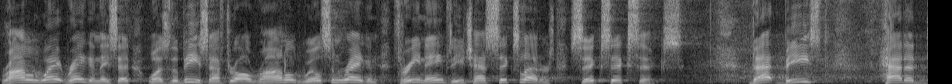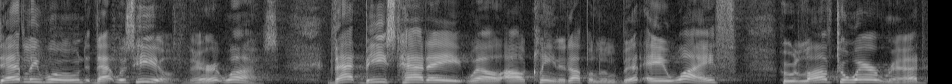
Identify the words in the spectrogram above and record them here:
Ronald Reagan, they said, was the beast. After all, Ronald Wilson Reagan. Three names, each has six letters 666. That beast had a deadly wound that was healed. There it was. That beast had a, well, I'll clean it up a little bit, a wife who loved to wear red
